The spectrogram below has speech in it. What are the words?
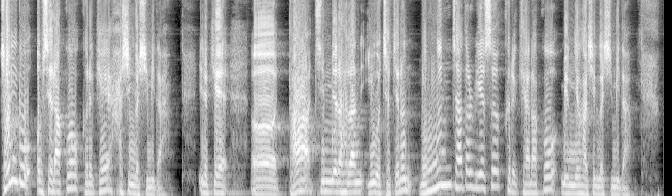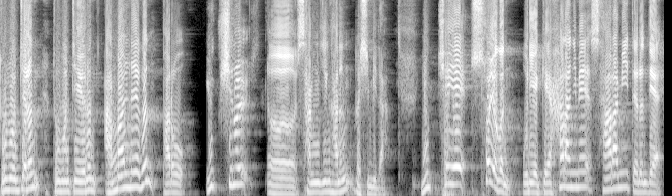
전부 없애라고 그렇게 하신 것입니다. 이렇게 어, 다 진멸하라는 이유 첫째는 믿는 자들 위해서 그렇게 하라고 명령하신 것입니다. 두 번째는 두 번째 이유는 아말렉은 바로 육신을 어, 상징하는 것입니다. 육체의 소욕은 우리에게 하나님의 사람이 되는데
